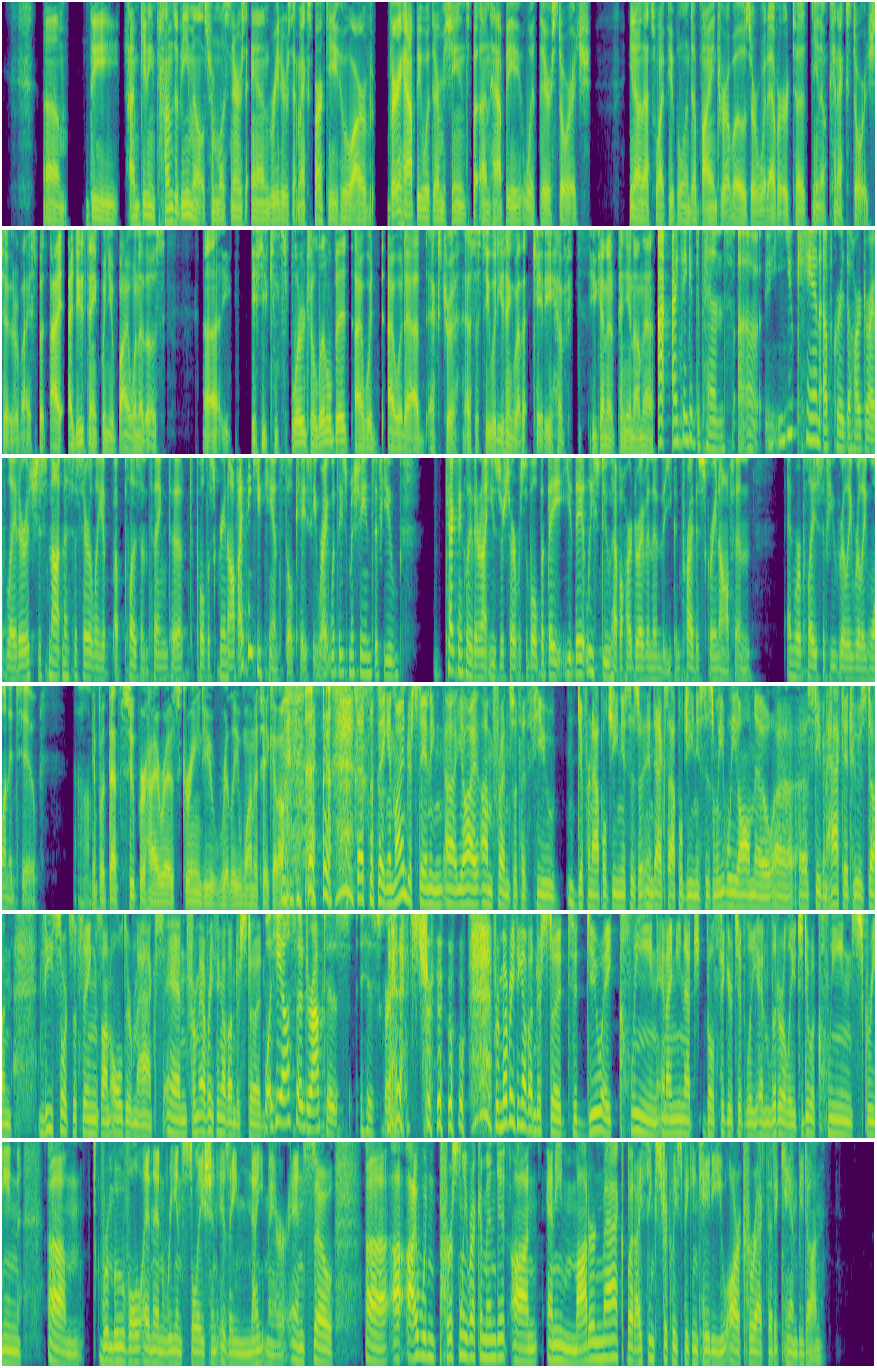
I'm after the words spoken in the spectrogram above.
Um, the I'm getting tons of emails from listeners and readers at MacSparky who are very happy with their machines but unhappy with their storage. You know, that's why people end up buying Drobos or whatever to, you know, connect storage to their device. But I, I do think when you buy one of those, uh, if you can splurge a little bit, I would I would add extra SSD. What do you think about that, Katie? Have you got an opinion on that? I, I think it depends. Uh, you can upgrade the hard drive later. It's just not necessarily a, a, pleasant thing to to pull the screen off. I think you can still, Casey, right? With these machines, if you technically they're not user serviceable, but they they at least do have a hard drive in there that you can pry the screen off and and replace if you really really wanted to. Um, yeah, but that super high res screen, do you really want to take it off? That's the thing. In my understanding, uh, you know, I, am friends with a few different Apple geniuses and ex Apple geniuses, and we, we all know uh, uh, Stephen Hackett, who has done these sorts of things on older Macs. And from everything I've understood, well, he also dropped his his screen. That's true. from everything I've understood, to do a clean, and I mean that both figuratively and literally, to do a clean screen um, removal and then reinstallation is a nightmare. And so uh, I, I, wouldn't personally recommend it on any modern Mac, but I think strictly speaking, Katie, you are correct that it can be done.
